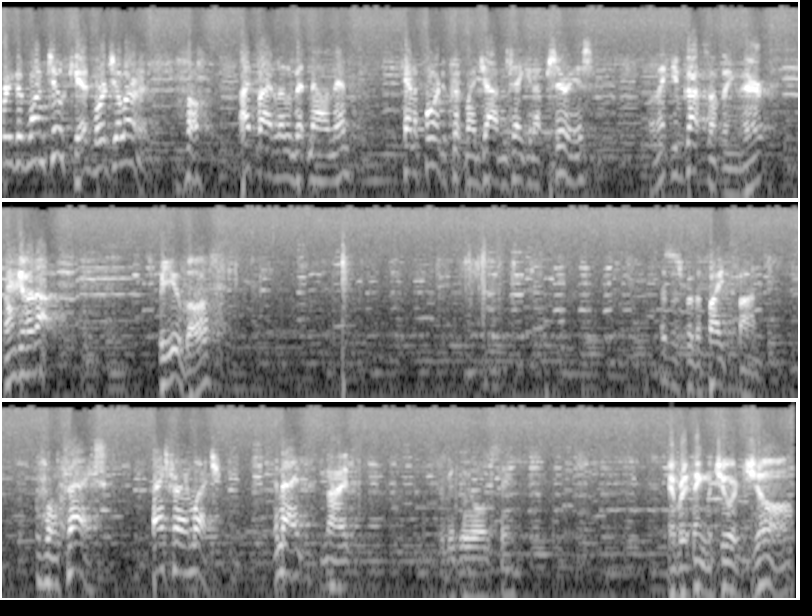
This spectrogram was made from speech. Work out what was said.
Pretty good one, too, kid. Where'd you learn it? Oh, I fight a little bit now and then. Can't afford to quit my job and take it up serious. I think you've got something there. Don't give it up. It's for you, boss. This is for the fight fund. Well, thanks. Thanks very much. Good night. Night. Everything all the same? Everything but your jaw.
